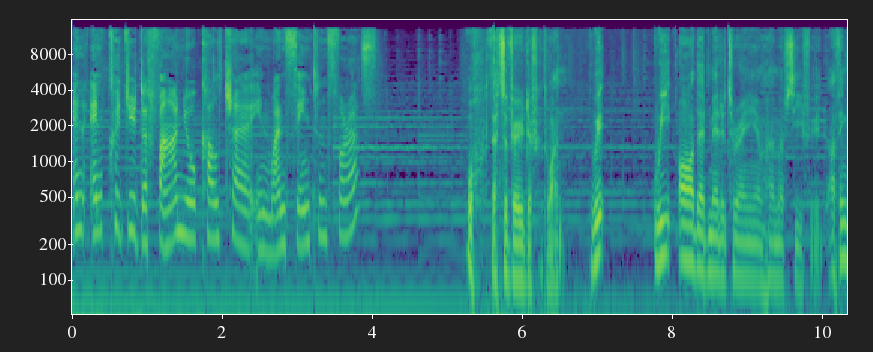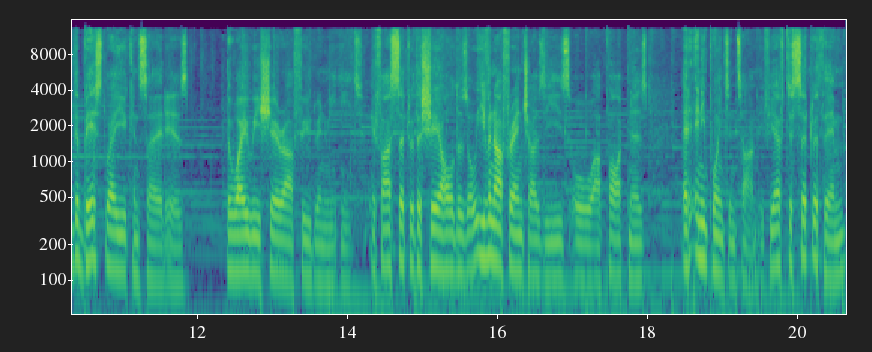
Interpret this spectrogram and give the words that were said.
And and could you define your culture in one sentence for us? Oh, that's a very difficult one. We we are that Mediterranean home of seafood. I think the best way you can say it is the way we share our food when we eat. If I sit with the shareholders or even our franchisees or our partners at any point in time, if you have to sit with them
